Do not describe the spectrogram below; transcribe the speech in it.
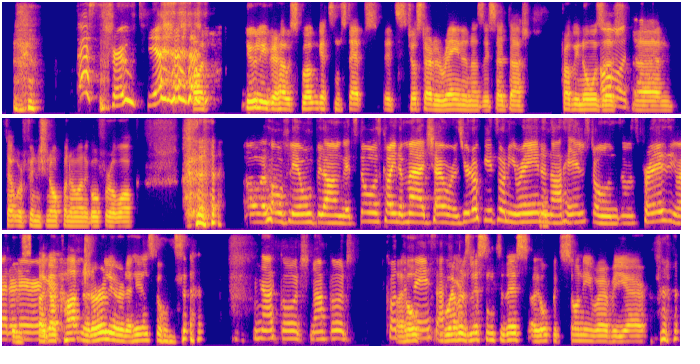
That's the truth. Yeah. But do leave your house, go out and get some steps. It's just started raining, as I said that. Probably knows Oh. it, um, that we're finishing up and I want to go for a walk. Oh well, hopefully it won't be long. It's those kind of mad showers. You're lucky it's only rain and not hailstones. It was crazy weather there. I got caught in it earlier, the hailstones. Not good. Not good. Cut I the hope face off. whoever's listening to this, I hope it's sunny wherever you are.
